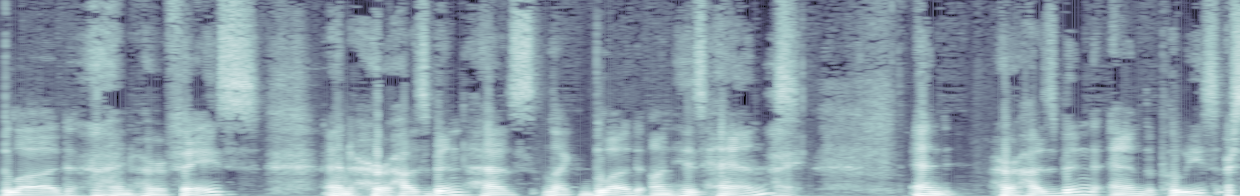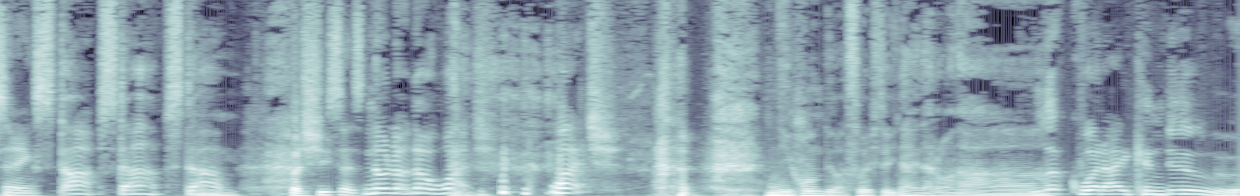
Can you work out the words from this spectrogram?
blood on her face, and her husband has like blood on his hands, and her husband and the police are saying, "Stop! Stop! Stop!" But she says, "No, no, no! Watch! Watch! 日本ではそういう人いないだろうな Look what I can do!"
